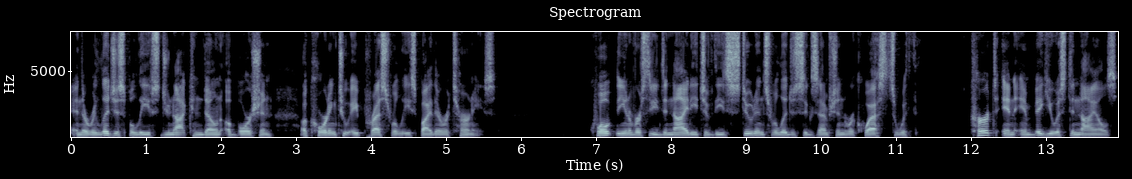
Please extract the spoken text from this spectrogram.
and their religious beliefs do not condone abortion, according to a press release by their attorneys. Quote, the university denied each of these students' religious exemption requests with curt and ambiguous denials,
